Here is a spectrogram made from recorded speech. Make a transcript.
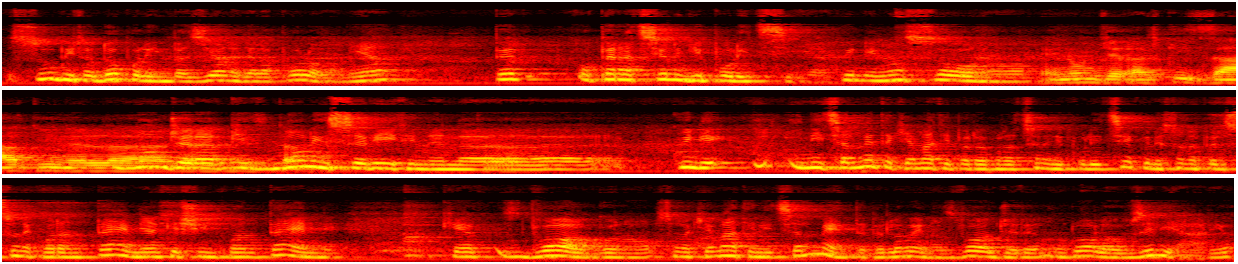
subito dopo l'invasione della Polonia per operazioni di polizia, quindi non sono... E non gerarchizzati nel... Non, gerarchiz- non inseriti nel... Certo. Quindi inizialmente chiamati per operazioni di polizia, quindi sono persone quarantenni, anche cinquantenni, che svolgono, sono chiamati inizialmente perlomeno a svolgere un ruolo ausiliario,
